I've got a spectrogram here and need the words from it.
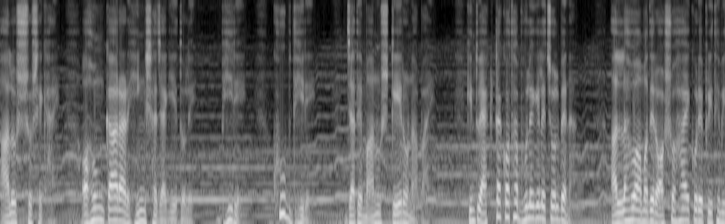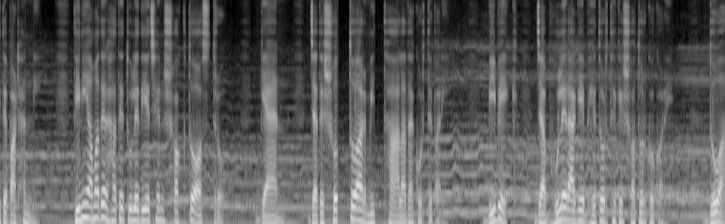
আলস্য শেখায়, অহংকার আর হিংসা জাগিয়ে তোলে, ধীরে, খুব ধীরে, যাতে মানুষ টেরও না পায়। কিন্তু একটা কথা ভুলে গেলে চলবে না। আল্লাহ আমাদের অসহায় করে পৃথিবীতে পাঠাননি। তিনি আমাদের হাতে তুলে দিয়েছেন শক্ত অস্ত্র, জ্ঞান, যাতে সত্য আর মিথ্যা আলাদা করতে পারি। বিবেক, যা ভুলের আগে ভেতর থেকে সতর্ক করে। দোয়া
